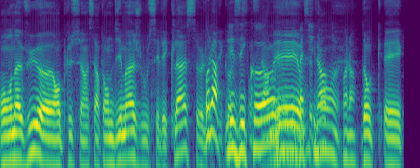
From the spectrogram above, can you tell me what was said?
On a vu euh, en plus un certain nombre d'images où c'est les classes, Voilà, les écoles, les écoles, fermées, bâtiments, euh, voilà. Donc, et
